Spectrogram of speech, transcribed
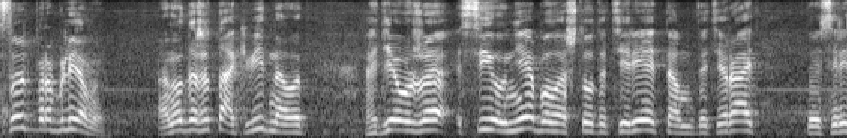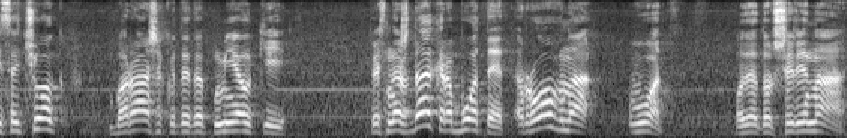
суть проблемы. Оно даже так видно, вот где уже сил не было что-то тереть, там, дотирать. То есть рисачок, барашек вот этот мелкий. То есть наждак работает ровно вот, вот эта вот ширина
